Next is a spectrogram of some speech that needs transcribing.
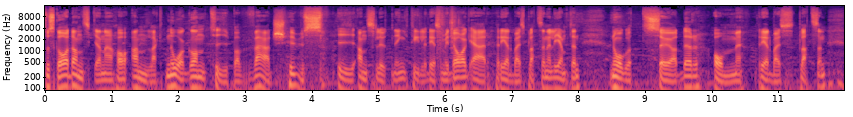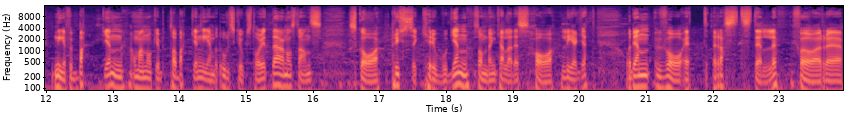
så ska danskarna ha anlagt någon typ av värdshus i anslutning till det som idag är Redbergsplatsen, eller egentligen något söder om Redbergsplatsen. Nerför backen, om man åker, tar backen ner mot Olskrokstorget, där någonstans ska Pryssekrogen, som den kallades, ha legat. Och den var ett rastställe för eh,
